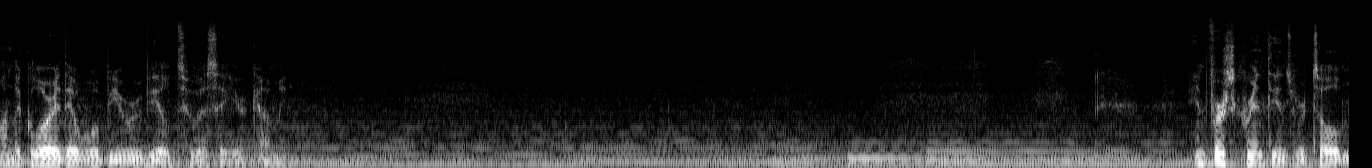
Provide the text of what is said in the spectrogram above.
on the glory that will be revealed to us at your coming. In 1 Corinthians, we're told,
